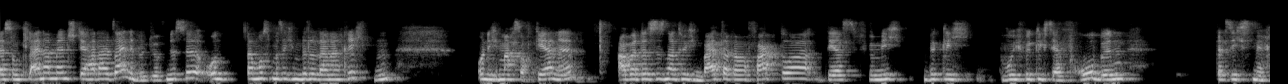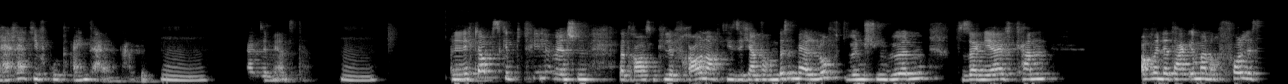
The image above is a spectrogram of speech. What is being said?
da ist so ein kleiner Mensch, der hat halt seine Bedürfnisse und da muss man sich ein bisschen danach richten. Und ich mache es auch gerne. Aber das ist natürlich ein weiterer Faktor, der es für mich wirklich, wo ich wirklich sehr froh bin, dass ich es mir relativ gut einteilen kann. Mhm. Ganz im Ernst. Mhm. Und ich glaube, es gibt viele Menschen da draußen, viele Frauen auch, die sich einfach ein bisschen mehr Luft wünschen würden, zu sagen, ja, ich kann auch wenn der Tag immer noch voll ist,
